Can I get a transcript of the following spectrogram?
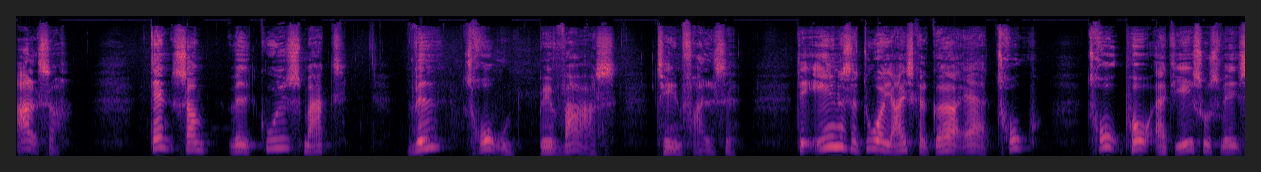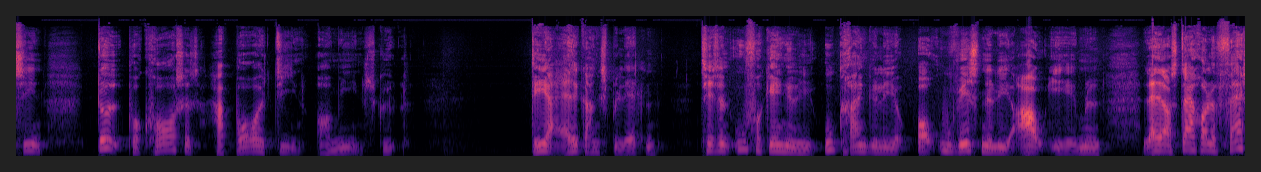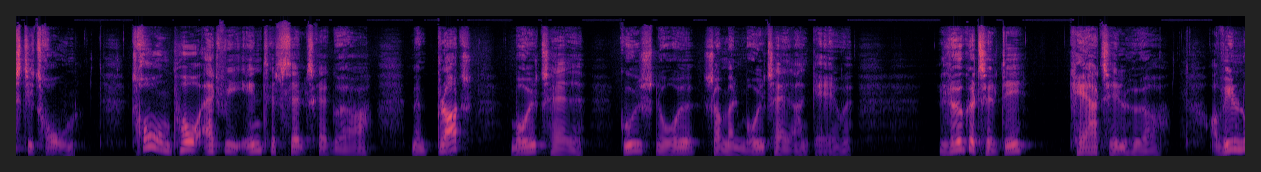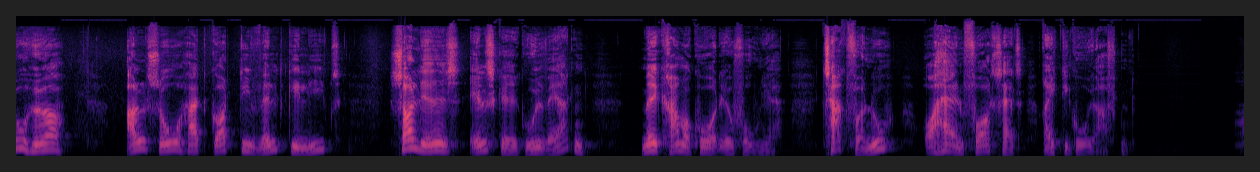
Altså, den som ved Guds magt ved troen bevares til en frelse. Det eneste du og jeg skal gøre er at tro. Tro på, at Jesus ved sin død på korset har båret din og min skyld. Det er adgangsbilletten til den uforgængelige, ukrænkelige og uvisnelige arv i himlen. Lad os da holde fast i troen. Troen på, at vi intet selv skal gøre, men blot modtage Guds nåde, som man modtager en gave. Lykke til det, kære tilhører. Og vil nu høre, altså hat godt de velt geliebt, således elskede Gud verden, med kammerkort Eufonia. Tak for nu, og have en fortsat rigtig god aften.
